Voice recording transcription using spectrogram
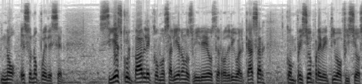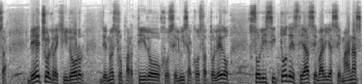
No, eso no puede ser. Si es culpable, como salieron los videos de Rodrigo Alcázar, con prisión preventiva oficiosa. De hecho, el regidor de nuestro partido, José Luis Acosta Toledo, solicitó desde hace varias semanas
